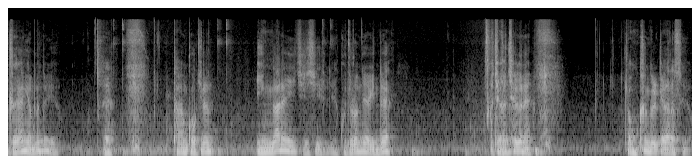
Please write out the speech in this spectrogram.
교양이 없는 거예요. 네. 다음 곡지는 인간의 진실. 예, 구조론 이야기인데, 제가 최근에 좀 큰 걸 깨달았어요.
